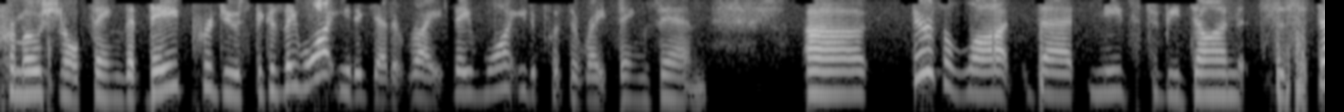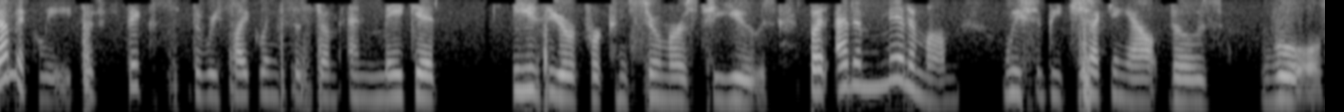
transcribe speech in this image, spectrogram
promotional thing that they produce because they want you to get it right. They want you to put the right things in. Uh, there's a lot that needs to be done systemically to fix the recycling system and make it easier for consumers to use. But at a minimum, we should be checking out those rules.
